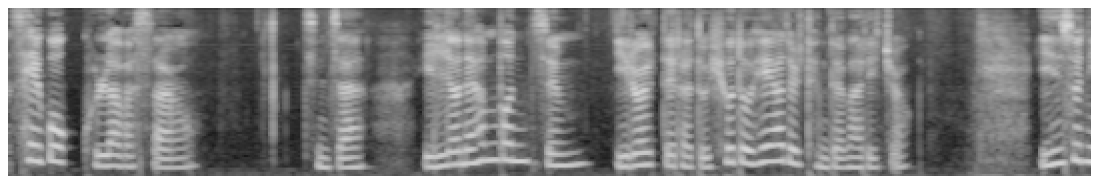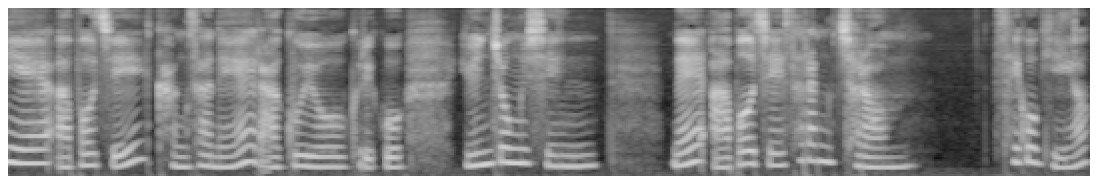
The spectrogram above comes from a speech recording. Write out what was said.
세 곡 골라봤어요. 진짜 1년에 한 번쯤 이럴 때라도 효도해야 될 텐데 말이죠. 인순이의 아버지 강산의 라구요 그리고 윤종신 의 아버지의 사랑처럼 세 곡이에요.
